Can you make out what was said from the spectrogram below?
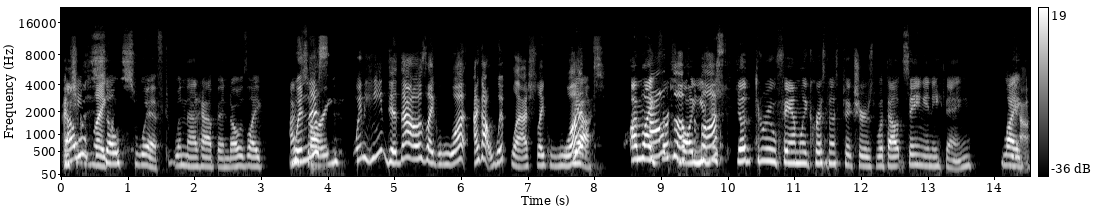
And that was like so swift when that happened. I was like, I'm When this- sorry. when he did that, I was like, what? I got whiplash. Like, what? Yeah. I'm like, How first of all, you just stood through family Christmas pictures without saying anything. Like, Yeah.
